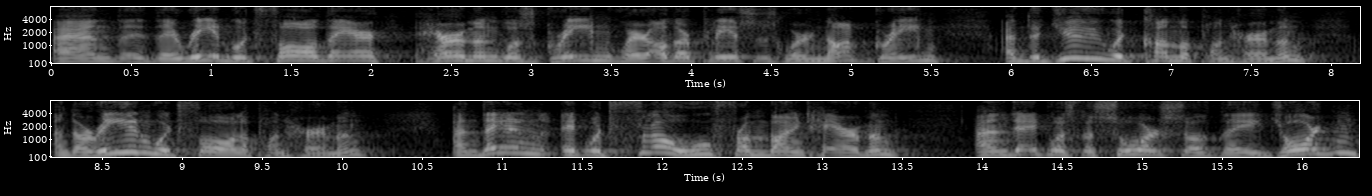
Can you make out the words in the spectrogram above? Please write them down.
And the, rain would fall there. Hermon was green where other places were not green. And the dew would come upon Hermon, and the rain would fall upon Hermon. And then it would flow from Mount Hermon, and it was the source of the Jordan,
